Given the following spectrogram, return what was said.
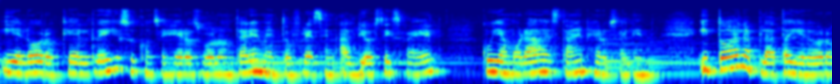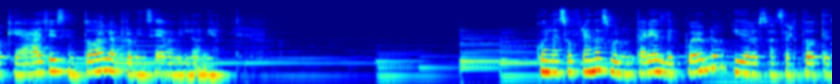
y el oro que el rey y sus consejeros voluntariamente ofrecen al Dios de Israel, cuya morada está en Jerusalén, y toda la plata y el oro que halles en toda la provincia de Babilonia, con las ofrendas voluntarias del pueblo y de los sacerdotes,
